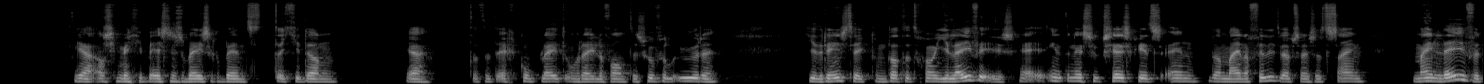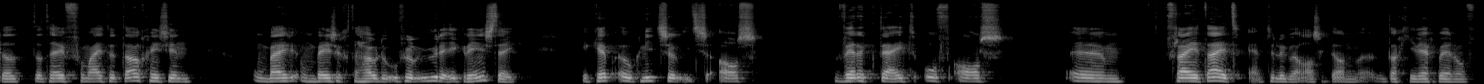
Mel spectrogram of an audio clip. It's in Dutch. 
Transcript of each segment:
ja, als je met je business bezig bent, dat je dan, ja, dat het echt compleet onrelevant is hoeveel uren je erin steekt, omdat het gewoon je leven is. Internet succesgids en dan mijn affiliate websites, dat zijn mijn leven. Dat, dat heeft voor mij totaal geen zin om, bij, om bezig te houden hoeveel uren ik erin steek. Ik heb ook niet zoiets als werktijd of als um, vrije tijd. En natuurlijk wel als ik dan een dagje weg ben of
